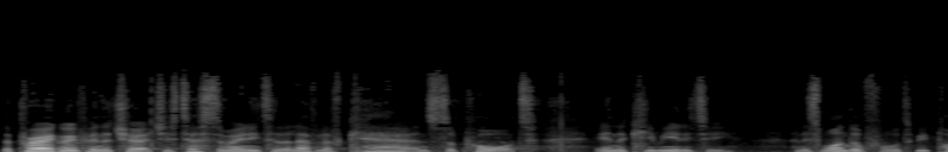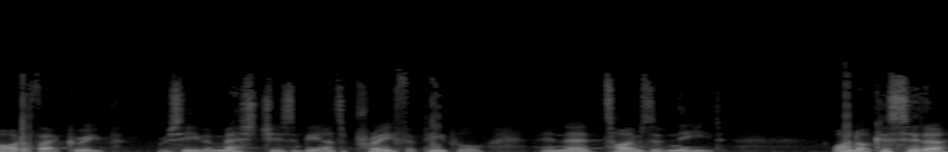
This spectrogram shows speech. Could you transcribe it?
The prayer group in the church is testimony to the level of care and support in the community. And it's wonderful to be part of that group, receiving messages and be able to pray for people in their times of need. Why not consider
